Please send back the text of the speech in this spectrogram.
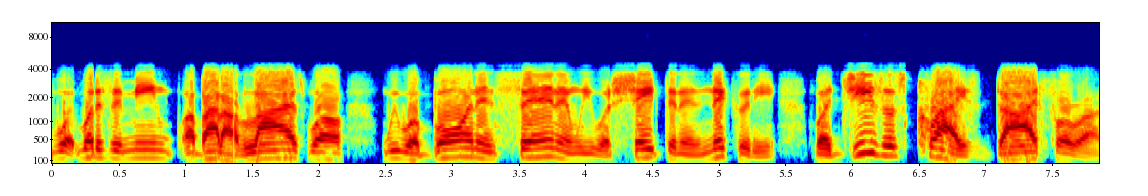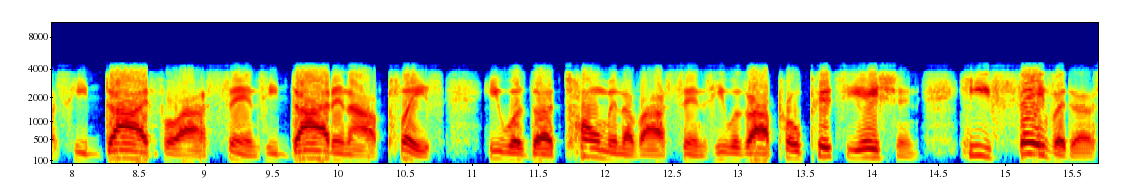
what, what does it mean about our lives? Well, we were born in sin and we were shaped in iniquity, but Jesus Christ died for us. He died for our sins. He died in our place. He was the atonement of our sins. He was our propitiation. He favored us.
